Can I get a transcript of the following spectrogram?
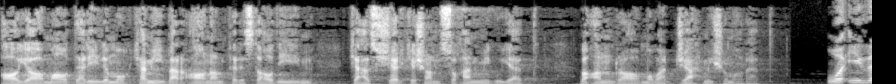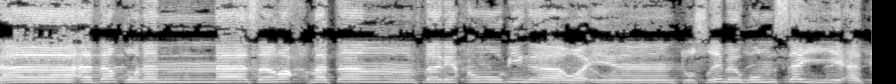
آیا ما دلیل محکمی بر آنان فرستادیم که از شرکشان سخن می‌گوید؟ و آن را موجه می شمارد وَإِذَا أَذَقْنَا النَّاسَ رَحْمَةً فَرِحُوا بِهَا وَإِن تُصِبْهُمْ سَيِّئَةٌ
